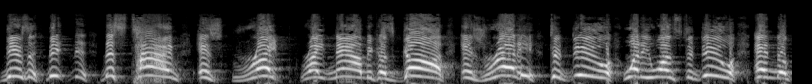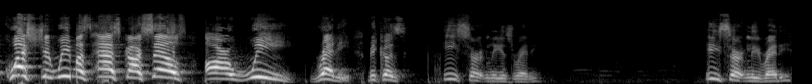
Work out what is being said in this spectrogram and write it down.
There's a, this time is ripe right now because God is ready to do what he wants to do. And the question we must ask ourselves, are we ready? Because he certainly is ready. He's certainly ready.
